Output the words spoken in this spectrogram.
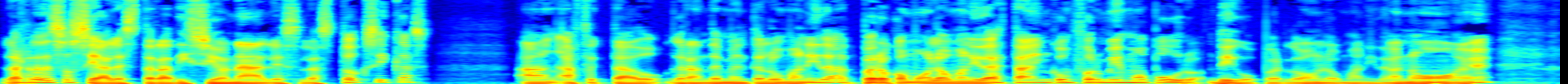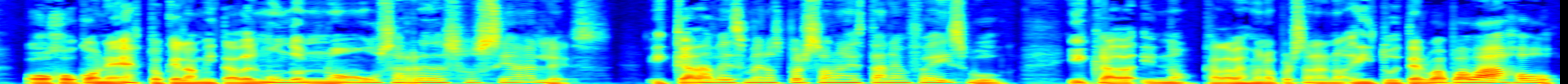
Las redes sociales tradicionales, las tóxicas, han afectado grandemente a la humanidad. Pero como la humanidad está en conformismo puro, digo, perdón, la humanidad no, ¿eh? Ojo con esto, que la mitad del mundo no usa redes sociales. Y cada vez menos personas están en Facebook. Y cada, y no, cada vez menos personas no. Y Twitter va para abajo.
